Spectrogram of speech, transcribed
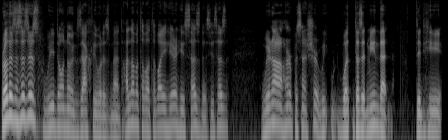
Brothers and sisters, we don't know exactly what is meant. Allama Tabatabai here, he says this. He says, we're not 100% sure. We, what Does it mean that did he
